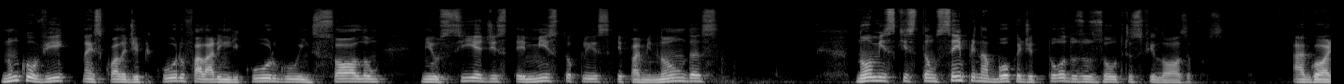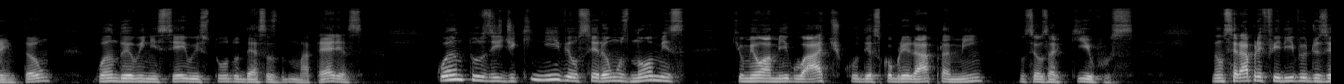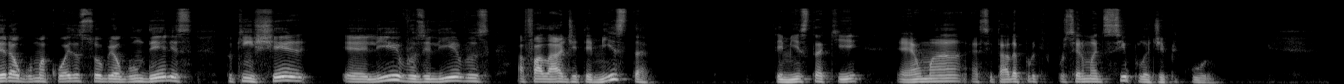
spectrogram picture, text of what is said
Nunca ouvi na escola de Epicuro falar em Licurgo, em Solon, Milcíades, Temístocles, Epaminondas, nomes que estão sempre na boca de todos os outros filósofos. Agora então, quando eu iniciei o estudo dessas matérias, quantos e de que nível serão os nomes que o meu amigo Ático descobrirá para mim nos seus arquivos? Não será preferível dizer alguma coisa sobre algum deles do que encher eh, livros e livros a falar de Temista? Temista aqui é uma é citada por, por ser uma discípula de Epicuro.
